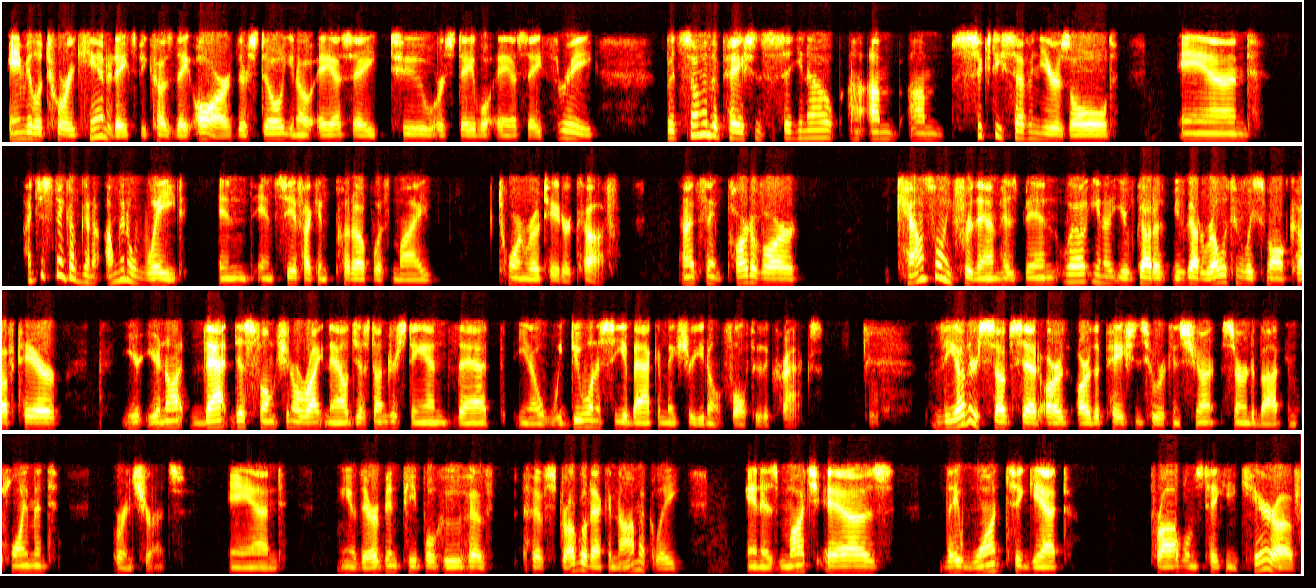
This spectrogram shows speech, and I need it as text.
ambulatory candidates because they are. They're still, you know, ASA 2 or stable ASA 3. But some of the patients said, you know, I'm I'm 67 years old, and I just think I'm gonna I'm gonna wait and and see if I can put up with my torn rotator cuff. And I think part of our counseling for them has been, well, you know, you've got a you've got a relatively small cuff tear you're, you're not that dysfunctional right now. Just understand that, you know, we do want to see you back and make sure you don't fall through the cracks. The other subset are, are the patients who are concerned about employment or insurance. And, you know, there have been people who have, have struggled economically, and as much as they want to get problems taken care of,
